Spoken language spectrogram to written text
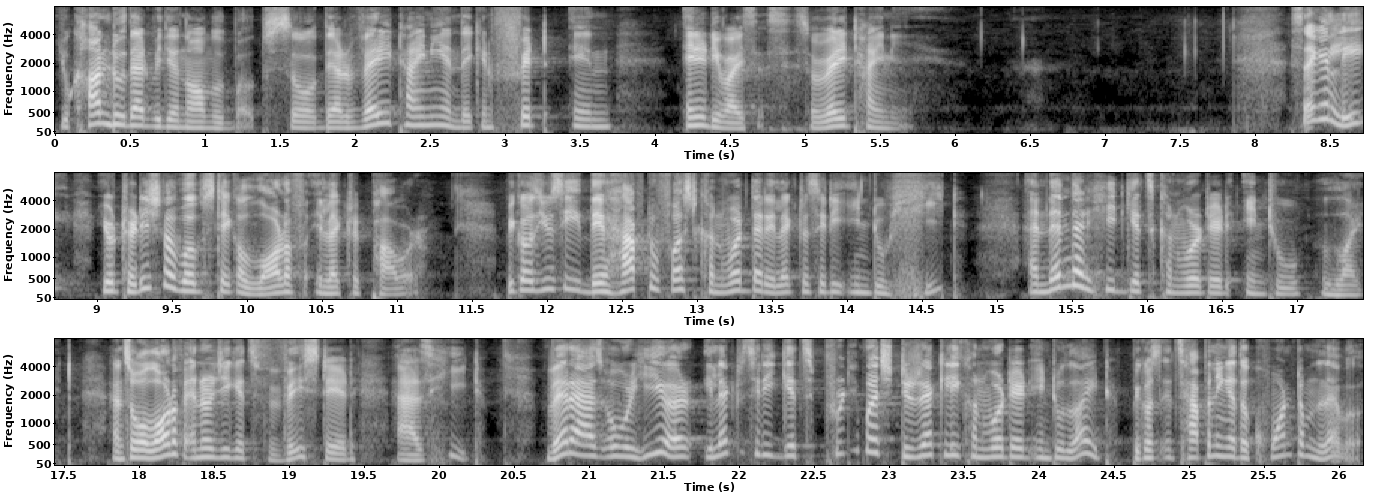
You can't do that with your normal bulbs. So they're very tiny and they can fit in any devices. So very tiny. Secondly, your traditional bulbs take a lot of electric power because you see, they have to first convert that electricity into heat and then that heat gets converted into light. And so a lot of energy gets wasted as heat. Whereas over here, electricity gets pretty much directly converted into light because it's happening at the quantum level.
